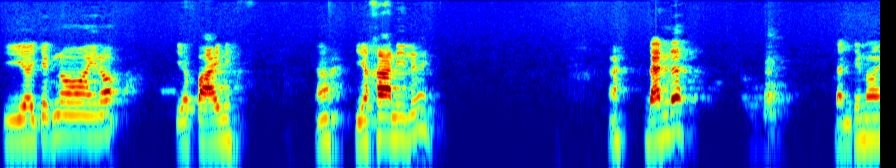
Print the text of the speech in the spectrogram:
เกียจักหน่อยเนาะเกียปลายนี่อะเหยียคานี่เลยอะดันเด้อ ดันจังหน่อย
